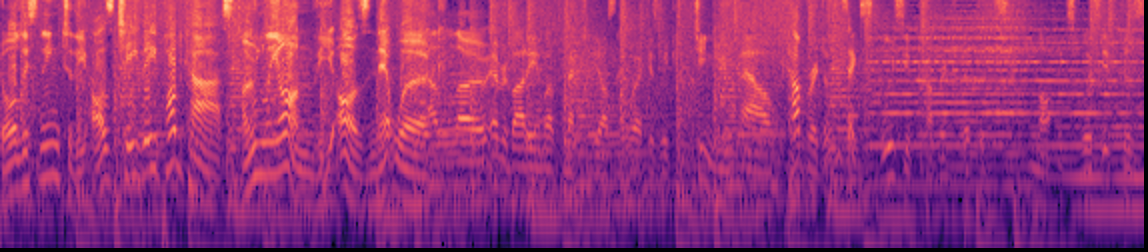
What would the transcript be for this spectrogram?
You're listening to the Oz TV podcast, only on the Oz Network. Hello, everybody, and welcome back to the Oz Network as we continue our coverage. I to say exclusive coverage, but it's not exclusive because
